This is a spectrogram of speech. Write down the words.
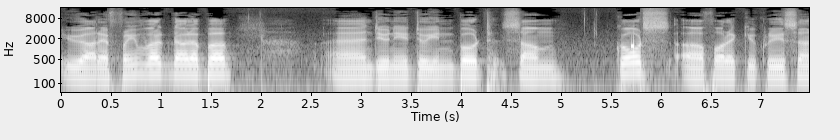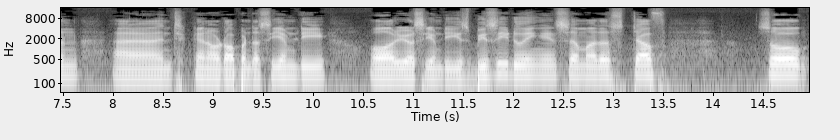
you are a framework developer and you need to input some codes uh, for a quick reason and cannot open the CMD or your CMD is busy doing in some other stuff. So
